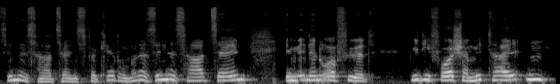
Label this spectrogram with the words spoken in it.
Sinneshaarzellen, ist verkehrt rum, oder? Sinneshaarzellen im Innenohr führt. Wie die Forscher mitteilten,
